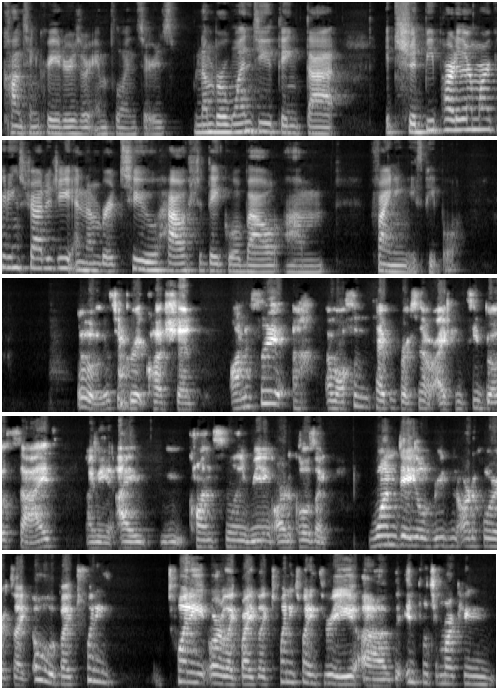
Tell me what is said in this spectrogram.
content creators or influencers? Number one, do you think that it should be part of their marketing strategy? And number two, how should they go about um, finding these people? Oh, that's a great question. Honestly, I'm also the type of person where I can see both sides. I mean, I'm constantly reading articles. Like one day you'll read an article where it's like, oh, by 20, 20 or like by like 2023 uh, the influencer marketing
